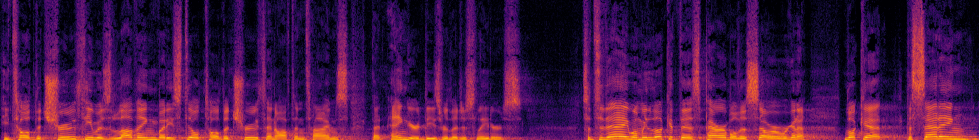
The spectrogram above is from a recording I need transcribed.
he told the truth. He was loving, but he still told the truth, and oftentimes that angered these religious leaders. So today, when we look at this parable the sower, we're going to look at the setting,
